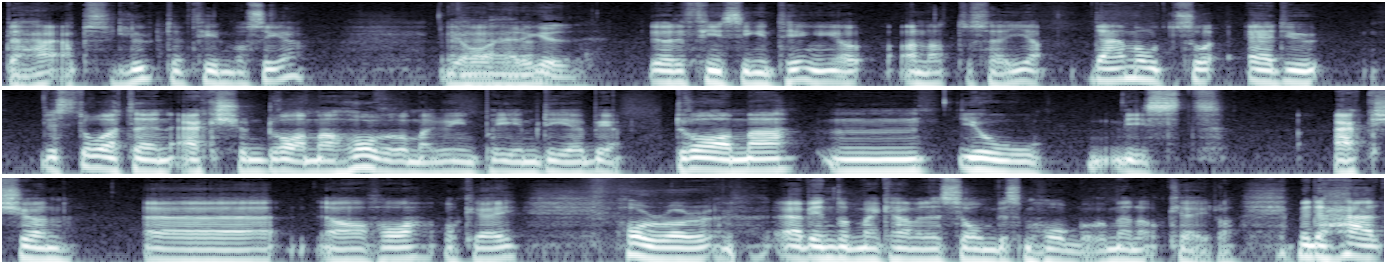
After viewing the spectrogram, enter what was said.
det här absolut en film att se. Ja, Eh, herregud. Ja, det finns ingenting annat att säga. Däremot så är det ju, det står att det är en action, drama, horror om man går in på IMDB. Drama, mm, jo, visst. Action, uh, jaha, okej. Horror, jag vet inte om man kan använda zombie som horror, men okej då. Men det här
